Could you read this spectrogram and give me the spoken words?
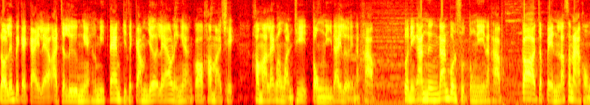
เราเล่นไปไกลๆแล้ว อาจจะลืมไงมีแต้มกิจกรรมเยอะแล้วอะไรเงี้ย ก็เข้ามาเช็ค เข้ามาแลกรางวัลที่ตรงนี้ได้เลยนะครับ ส่วนอีกอันหนึงด้านบนสุดตรงนี้นะครับ ก็จะเป็นลักษณะของ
